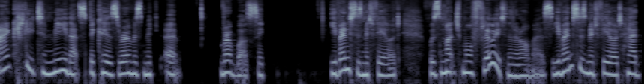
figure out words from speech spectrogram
actually, to me, that's because Roma's mid, uh, well, say Juventus' midfield was much more fluid than Roma's. Juventus' midfield had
